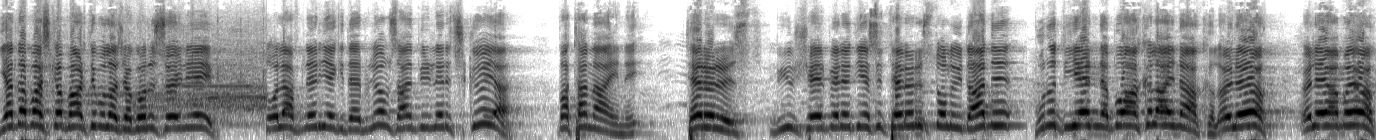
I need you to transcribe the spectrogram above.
ya da başka parti bulacak onu söyleyeyim. O laf nereye gider biliyor musun? Hani birileri çıkıyor ya vatan haini, terörist, Büyükşehir Belediyesi terörist doluydu. Hadi bunu diyenle bu akıl aynı akıl. Öyle yok. Öyle ama yok.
